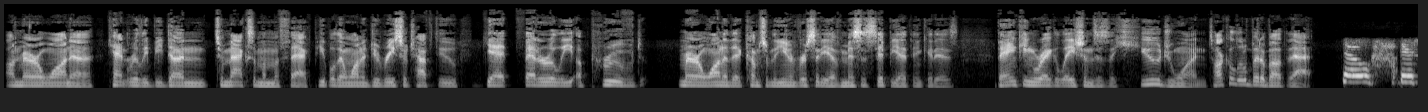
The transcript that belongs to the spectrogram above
on marijuana can't really be done to maximum effect. People that want to do research have to get federally approved marijuana that comes from the University of Mississippi, I think it is. Banking regulations is a huge one. Talk a little bit about that. So there's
